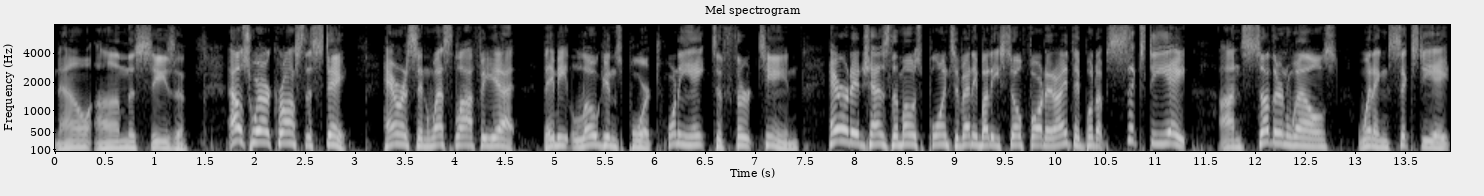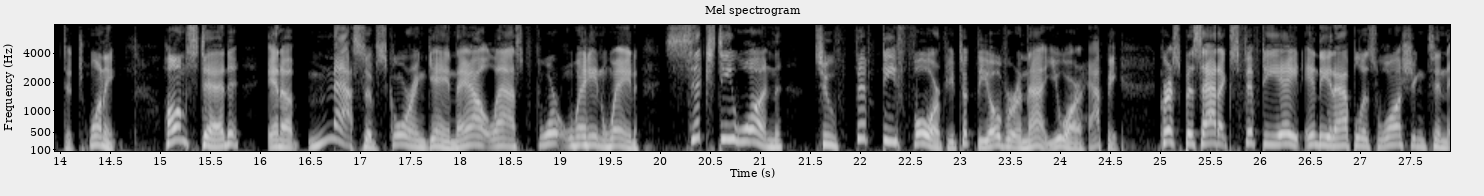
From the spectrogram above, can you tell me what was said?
now on the season. Elsewhere across the state, Harrison West Lafayette they beat Logansport 28 to 13. Heritage has the most points of anybody so far tonight. They put up 68 on Southern Wells, winning 68 to 20. Homestead in a massive scoring game. They outlast Fort Wayne Wayne 61 to 54. If you took the over in that, you are happy. Crispus Attucks 58, Indianapolis Washington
